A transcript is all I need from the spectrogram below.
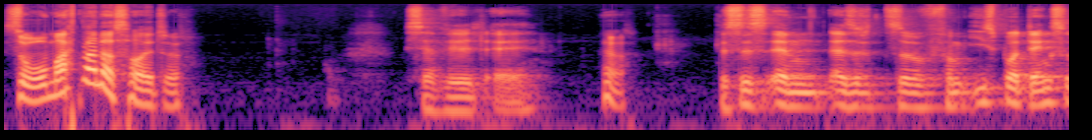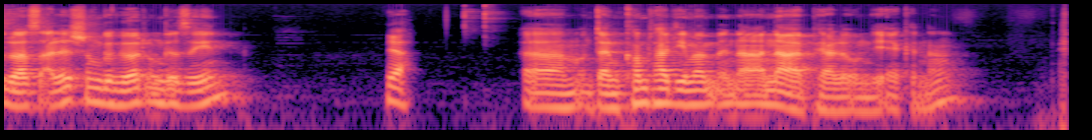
So macht man das heute. Ist ja wild, ey. Ja. Das ist, ähm, also so vom E-Sport denkst du, du hast alles schon gehört und gesehen. Ja. Ähm, und dann kommt halt jemand mit einer Analperle um die Ecke, ne?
